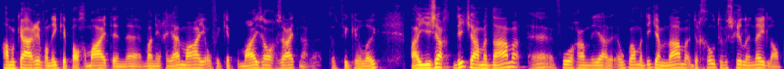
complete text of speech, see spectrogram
Aan elkaar, hè, van ik heb al gemaaid en eh, wanneer ga jij maaien? Of ik heb de maïs al gezaaid. Nou, dat vind ik heel leuk. Maar je zag dit jaar met name, eh, voorgaande jaar ook wel, maar dit jaar met name de grote verschillen in Nederland.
